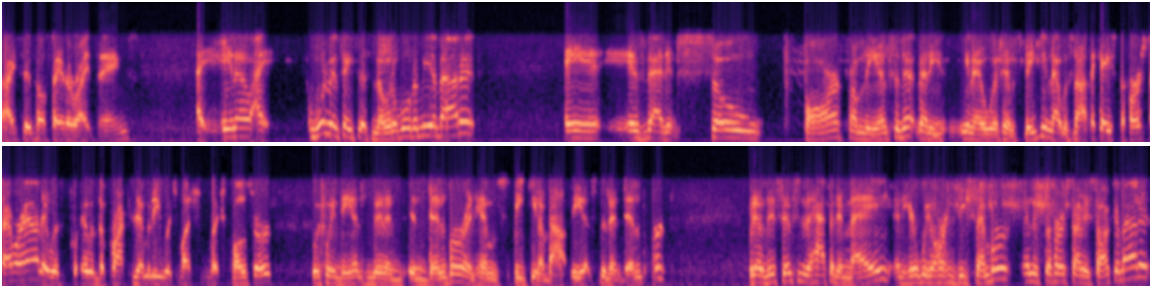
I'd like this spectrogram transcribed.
I said he'll say the right things. I, you know, I one of the things that's notable to me about it is that it's so far from the incident that he, you know, with him speaking. That was not the case the first time around. It was it was the proximity was much much closer between the incident in, in Denver and him speaking about the incident in Denver. You know, this incident happened in May, and here we are in December, and it's the first time he's talked about it.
